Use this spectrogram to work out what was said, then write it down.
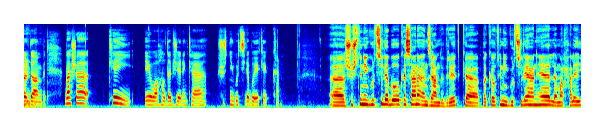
بەردەوام بێت باشە کەی ئێوە هەڵدەبژێرن کە شوشتنی گورچی لە بۆ یەکێک بکەن شوشتنی گورچی لە بۆ ئەو کەسانە ئەنجام دەدرێت کە پەکەوتنی گورچیلیان هەیە لە مەرحەلەی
